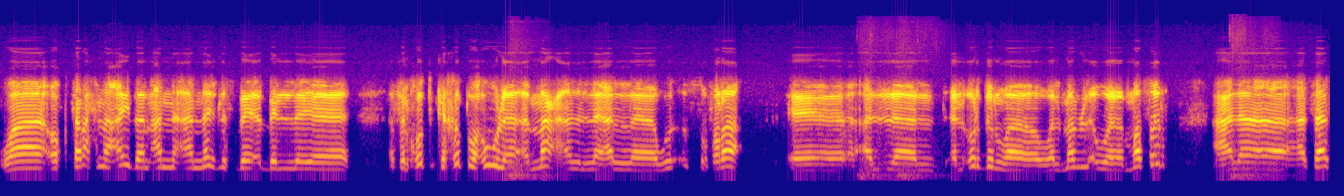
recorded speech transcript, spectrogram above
واقترحنا أيضا ان أن نجلس بال في الخط كخطوة أولى مع السفراء الأردن ومصر. على أساس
